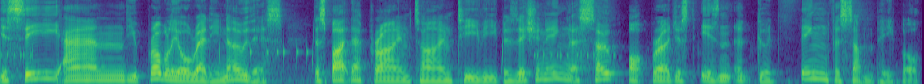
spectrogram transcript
You see, and you probably already know this, despite their prime time TV positioning, a soap opera just isn't a good thing for some people.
